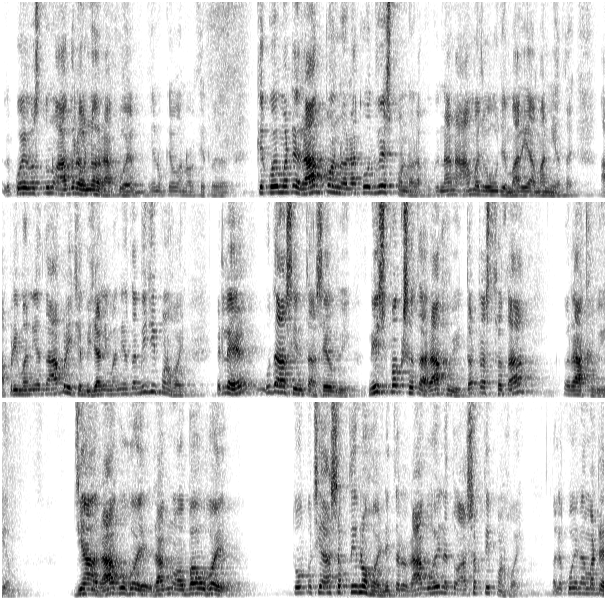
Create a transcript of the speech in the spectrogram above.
એટલે કોઈ વસ્તુનો આગ્રહ ન રાખવો એમ, એનો કહેવાનો અર્થ એટલો કે કોઈ માટે રાગ પણ ન રાખવો દ્વેષ પણ ન રાખવો કે ના ના, આમ જ હોવું જોઈએ, મારી આ માન્યતા આપણી માન્યતા આપણી છે, બીજાની માન્યતા બીજી પણ હોય. એટલે ઉદાસીનતા સેવવી, નિષ્પક્ષતા રાખવી, તટસ્થતા રાખવી એમ. જ્યાં રાગ હોય, રાગનો અભાવ હોય તો પછી આસક્તિ ન હોય, નહીંતર રાગ હોય ને તો આસક્તિ પણ હોય. એટલે કોઈના માટે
